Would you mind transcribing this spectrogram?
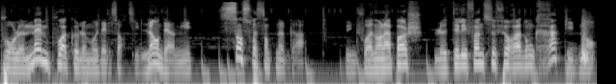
pour le même poids que le modèle sorti l'an dernier, 169 grammes. Une fois dans la poche, le téléphone se fera donc rapidement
